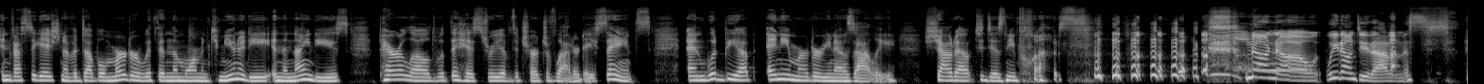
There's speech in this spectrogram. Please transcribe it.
investigation of a double murder within the Mormon community in the 90s, paralleled with the history of the Church of Latter day Saints, and would be up any murderino's alley. Shout out to Disney Plus. no, no, we don't do that on this.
